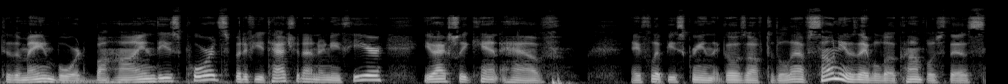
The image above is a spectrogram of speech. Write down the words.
to the main board behind these ports, but if you attach it underneath here, you actually can't have a flippy screen that goes off to the left. Sony was able to accomplish this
